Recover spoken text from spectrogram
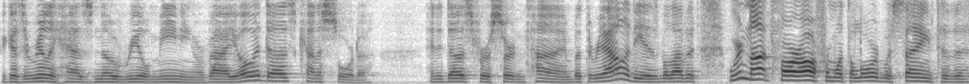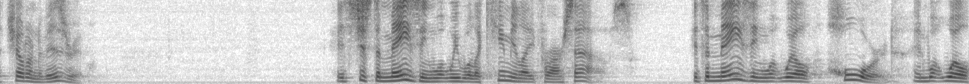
because it really has no real meaning or value. Oh, it does, kind of, sort of, and it does for a certain time. But the reality is, beloved, we're not far off from what the Lord was saying to the children of Israel. It's just amazing what we will accumulate for ourselves. It's amazing what we'll hoard and what we'll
